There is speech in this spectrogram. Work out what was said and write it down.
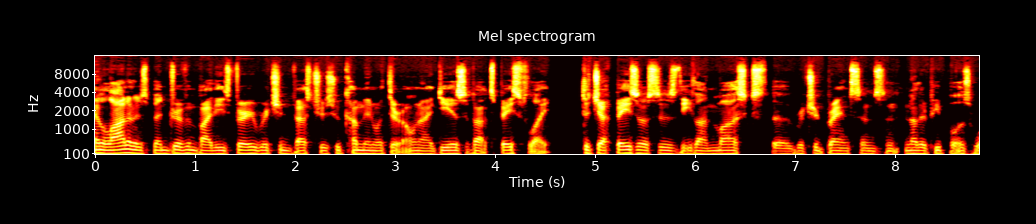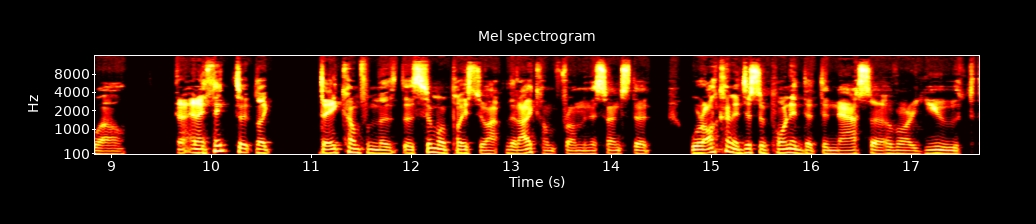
and a lot of it has been driven by these very rich investors who come in with their own ideas about space flight the Jeff Bezoses, the Elon Musks, the Richard Bransons, and, and other people as well. And, and, I think that like they come from the, the similar place to, that I come from in the sense that we're all kind of disappointed that the NASA of our youth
